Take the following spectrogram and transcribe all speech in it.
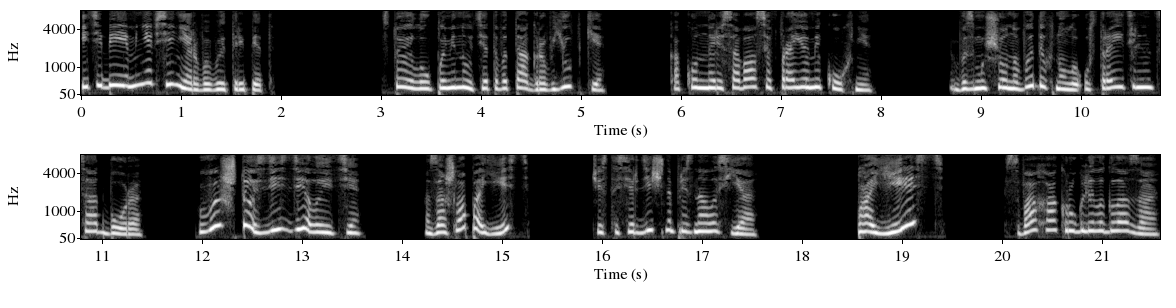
и тебе и мне все нервы вытрепет». Стоило упомянуть этого тагра в юбке, как он нарисовался в проеме кухни. Возмущенно выдохнула устроительница отбора. «Вы что здесь делаете?» Зашла поесть, чистосердечно призналась я. Поесть? Сваха округлила глаза.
